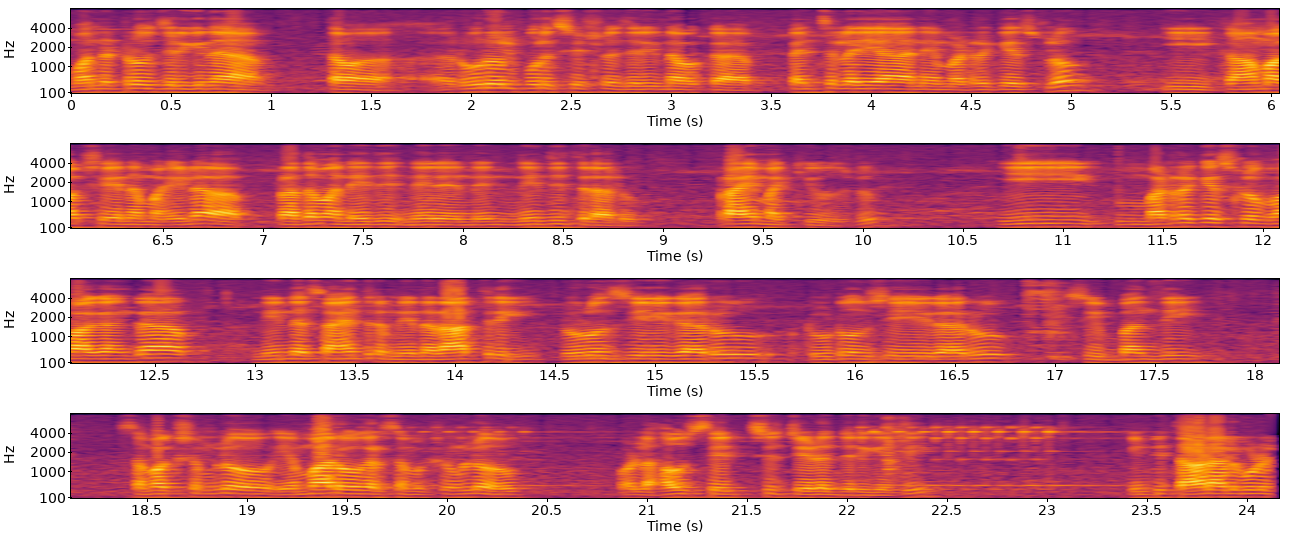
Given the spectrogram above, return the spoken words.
మొన్నటి రోజు జరిగిన త- రూరల్ పోలీస్ స్టేషన్లో జరిగిన ఒక పెంచలయ్య అనే మర్డర్ కేసులో ఈ కామాక్షి అయిన మహిళ ప్రథమ నిధి ని- నిందితురాలు ప్రైమ్ అక్యూజ్డ్. ఈ మర్డర్ కేసులో భాగంగా నిన్న సాయంత్రం నిన్న రాత్రి రూరల్ సిఐ గారు టూ టౌన్ సిఐ గారు సిబ్బంది సమక్షంలో ఎంఆర్ఓ గారి సమక్షంలో వాళ్ళ హౌస్ సెర్చ్ చేయడం జరిగింది. ఇంటి తాళాలు కూడా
